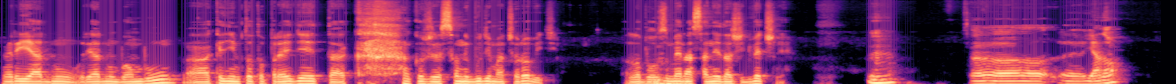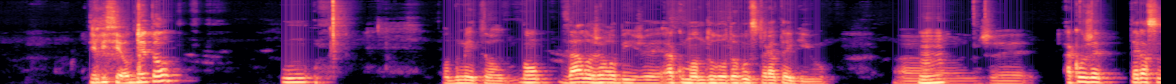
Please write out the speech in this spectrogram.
riadnu, riadnu bombu a keď im toto prejde, tak akože Sony bude mať čo robiť. Lebo mm. zmena sa nedá žiť väčšine. Mm. Uh, Jano? Ty by si odmietol? Mm, odmietol. No, záležalo by, že akú mám dlhodobú stratégiu. Mm-hmm. Že, akože teraz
